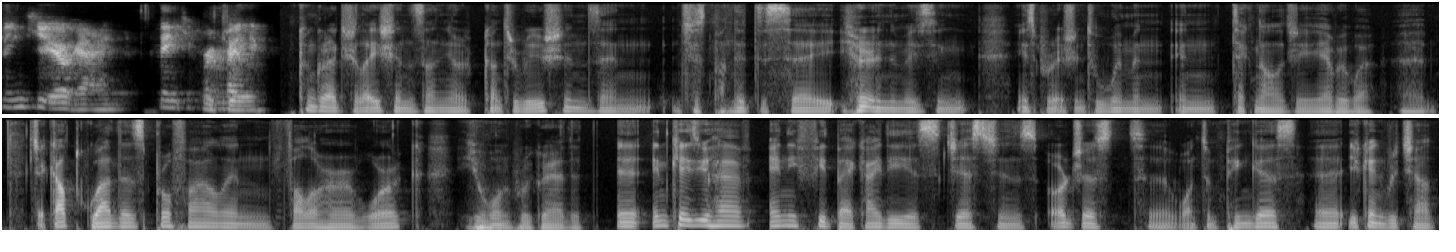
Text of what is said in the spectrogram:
Thank you, guys. Thank you for inviting congratulations on your contributions and just wanted to say you're an amazing inspiration to women in technology everywhere. Uh, check out Guada's profile and follow her work. You won't regret it. Uh, in case you have any feedback, ideas, suggestions, or just uh, want to ping us, uh, you can reach out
